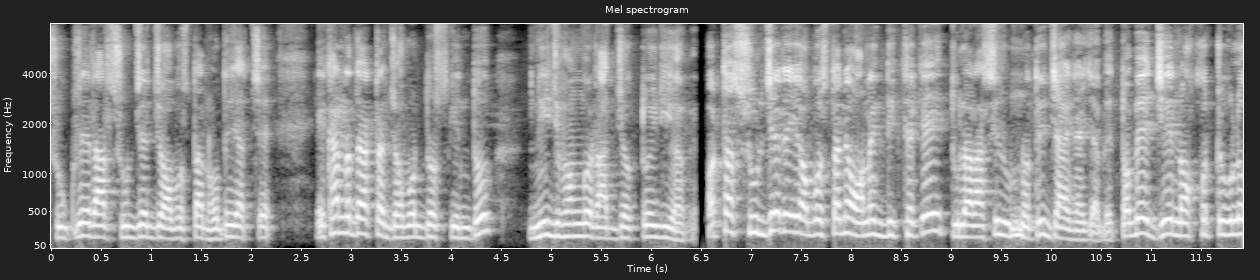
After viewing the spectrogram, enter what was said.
শুক্রের আর সূর্যের যে অবস্থান হতে যাচ্ছে এখানটাতে একটা জবরদস্ত কিন্তু নিজভঙ্গ রাজ্য তৈরি হবে। অর্থাৎ সূর্যের এই অবস্থানে অনেক দিক থেকে তুলা রাশির উন্নতির জায়গায় যাবে। তবে যে নক্ষত্রগুলো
